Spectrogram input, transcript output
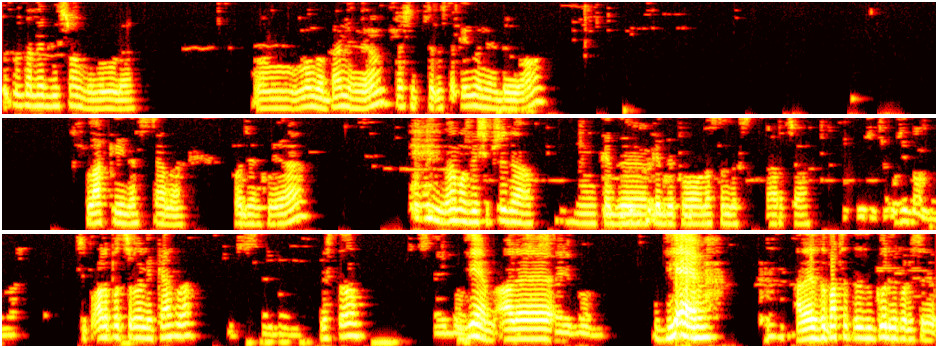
Co to za lagi szony w ogóle? No dobra, nie wiem. Wcześniej czegoś takiego nie było. Flaki na ścianach. Podziękuję. No, może mi się przyda, mm, kiedy, kiedy po następnych starciach. Użyj bomby masz. Czy, ale potrzeba mi kaza? Cztery bomby. Wiesz co? Cztery bomby. Wiem, ale... Cztery bomby. Wiem. Ale zobaczę, co jest w górnym pomieszczeniu.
